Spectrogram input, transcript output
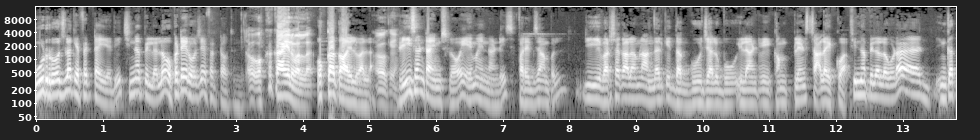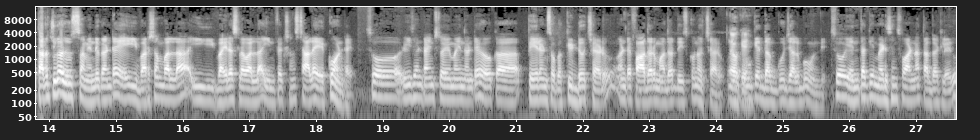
మూడు రోజులకు ఎఫెక్ట్ అయ్యేది చిన్న పిల్లల్లో ఒకటే రోజు ఎఫెక్ట్ అవుతుంది. ఒక్క కాయల వల్ల? ఒక్క కాయిల్ వల్ల. రీసెంట్ టైమ్స్లో ఏమైందండి? ఫర్ ఎగ్జాంపుల్ ఈ వర్షాకాలంలో అందరికీ దగ్గు జలుబు ఇలాంటివి కంప్లైంట్స్ చాలా ఎక్కువ. చిన్న పిల్లల్లో కూడా ఇంకా తరచుగా చూస్తాం. ఎందుకంటే ఈ వర్షం వల్ల ఈ వైరస్ల వల్ల ఇన్ఫెక్షన్స్ చాలా ఎక్కువ ఉంటాయి. సో రీసెంట్ టైమ్స్లో ఏమైందంటే ఒక పేరెంట్స్ ఒక కిడ్ వచ్చాడు. అంటే ఫాదర్ మదర్ తీసుకొని వచ్చారు. ఊకే దగ్గు జలుబు ఉంది. సో ఎంతకి మెడిసిన్స్ వాడినా తగ్గట్లేదు.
